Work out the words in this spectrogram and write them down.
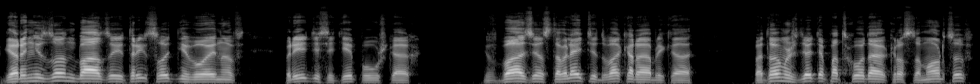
Гарнизон базы — три сотни воинов при десяти пушках. В базе оставляйте два кораблика. Потом ждете подхода красноморцев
